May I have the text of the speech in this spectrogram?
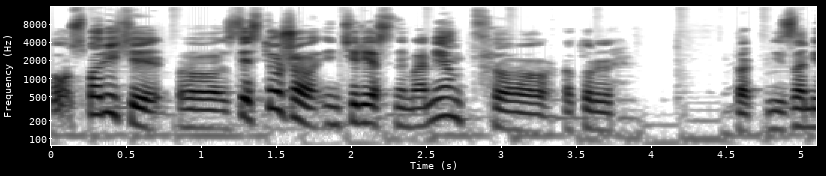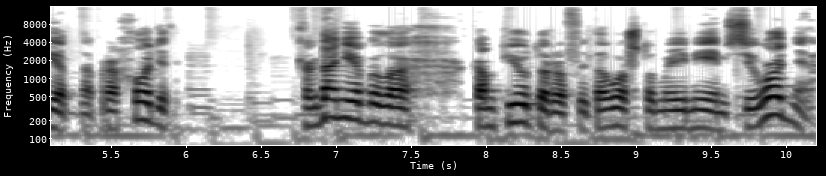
Ну, смотрите, э, здесь тоже интересный момент, э, который так незаметно проходит. Когда не было компьютеров и того, что мы имеем сегодня,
